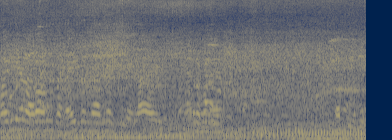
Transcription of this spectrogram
வழியே வராமல் இப்போ ரைட் வந்தாலும் தப்பு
